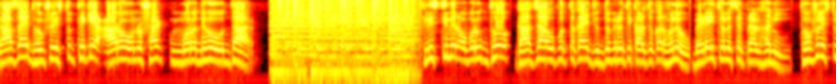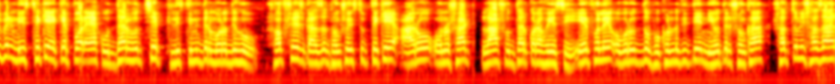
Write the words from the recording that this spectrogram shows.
গাজায় ধ্বংসস্তূপ থেকে আরও উনষাট মরদেহ উদ্ধার। ফিলিস্তিনের অবরুদ্ধ গাজা উপত্যকায় যুদ্ধবিরতি কার্যকর হলেও বেড়েই চলেছে প্রাণহানি। ধ্বংসস্তূপের নিচ থেকে একের পর এক উদ্ধার হচ্ছে ফিলিস্তিনিদের মরদেহ। সবশেষ গাজা ধ্বংসস্তূপ থেকে আরও উনষাট লাশ উদ্ধার করা হয়েছে। এর ফলে অবরুদ্ধ ভূখণ্ডটিতে নিহতের সংখ্যা সাতচল্লিশ হাজার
